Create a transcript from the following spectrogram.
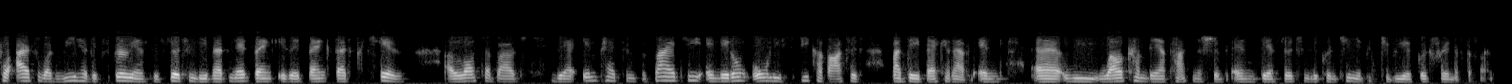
for us, what we have experienced is certainly that Nedbank is a bank that cares a lot about their impact in society, and they don't only speak about it, but they back it up. And uh, we welcome their partnership, and they certainly continue to be a good friend of the fund.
